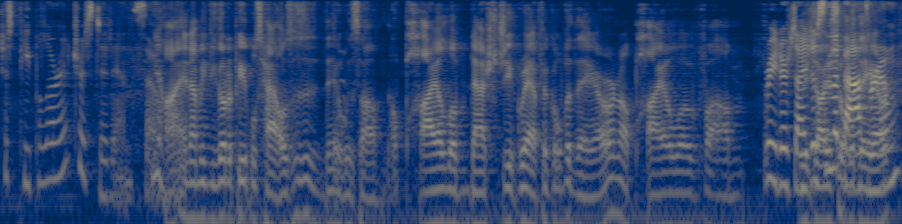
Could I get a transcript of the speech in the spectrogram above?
just people are interested in. So Yeah, and I mean, you go to people's houses, and there was a, a pile of National Geographic over there, and a pile of um, Reader's Digest in the over there, bathroom.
